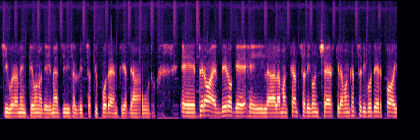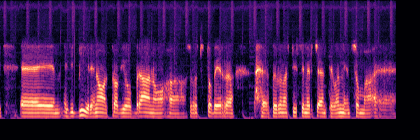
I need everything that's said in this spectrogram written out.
sicuramente uno dei mezzi di salvezza più potenti che abbiamo avuto eh, però è vero che eh, il, la mancanza dei concerti, la mancanza di poter poi eh, esibire no, il proprio brano, uh, soprattutto per, eh, per, un artista emergente come me, insomma, eh,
